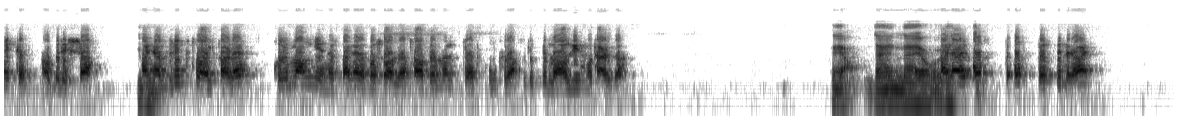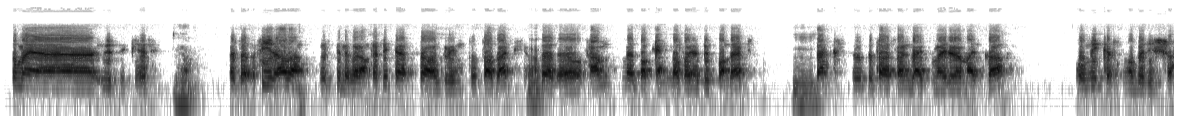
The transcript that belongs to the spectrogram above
Mikkelsen og Brisja. Han har brukt valgtallet. Hvor mange minuspoeng er det forsvarlig å ta for å mønstre et konkurransedyktig lag inn mot helga? Ja, den er jo Han har åtte, åtte spillere her, som er usikre. ja. Fire av dem spiller garantert ikke fra Glimt og Stabæk. Ja. Så er det jo fem med Bakenga som er suspendert. Mm. Seks tar Sandberg som er rødmerka, og Mikkelsen og Berisha.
